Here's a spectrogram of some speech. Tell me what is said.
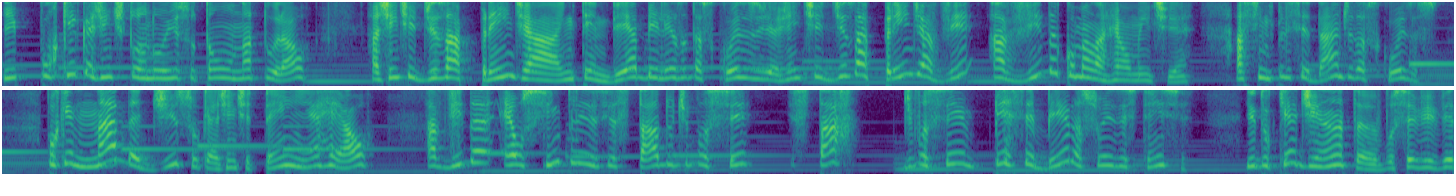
E por que, que a gente tornou isso tão natural? A gente desaprende a entender a beleza das coisas e a gente desaprende a ver a vida como ela realmente é, a simplicidade das coisas. Porque nada disso que a gente tem é real. A vida é o simples estado de você estar, de você perceber a sua existência. E do que adianta você viver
